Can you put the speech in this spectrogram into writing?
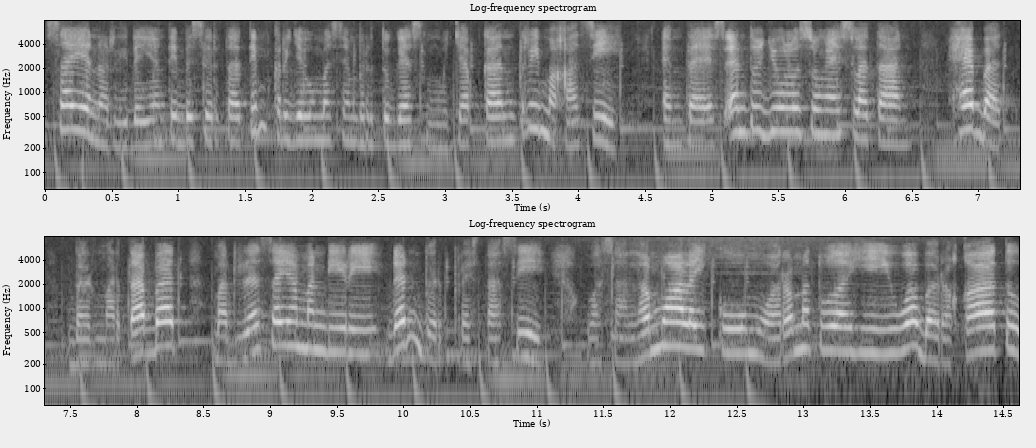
Saya Nur Hidayanti beserta tim kerja humas yang bertugas mengucapkan terima kasih. MTSN 7 Hulu Sungai Selatan, hebat! Bermartabat, madrasah yang mandiri, dan berprestasi. Wassalamualaikum warahmatullahi wabarakatuh.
